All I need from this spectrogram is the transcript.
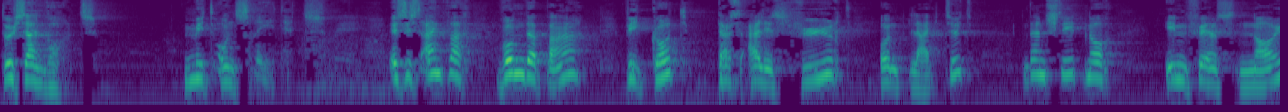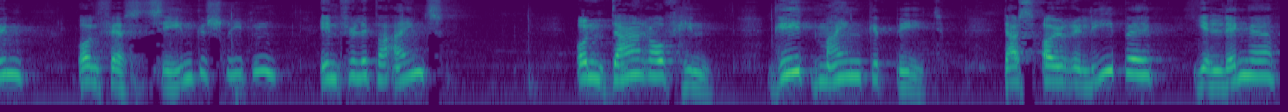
durch sein Wort mit uns redet. Es ist einfach wunderbar, wie Gott das alles führt und leitet. Und dann steht noch in Vers 9 und Vers 10 geschrieben, in Philippa 1, und daraufhin geht mein Gebet, dass eure Liebe je länger,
